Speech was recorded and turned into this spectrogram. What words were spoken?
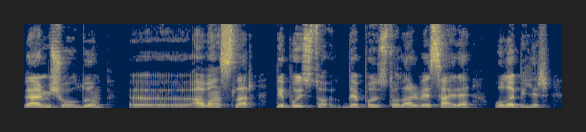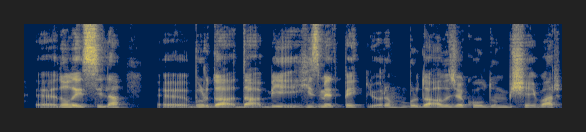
vermiş olduğum e, avanslar, depozito, depozitolar vesaire olabilir. E, dolayısıyla Burada da bir hizmet bekliyorum. Burada alacak olduğum bir şey var.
